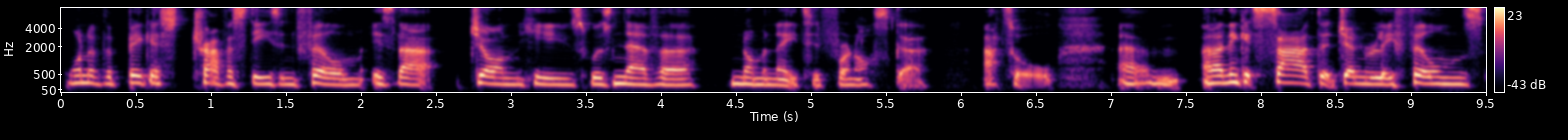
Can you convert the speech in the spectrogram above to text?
one of the biggest travesties in film is that John Hughes was never nominated for an Oscar at all. Um, and I think it's sad that generally films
